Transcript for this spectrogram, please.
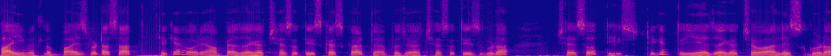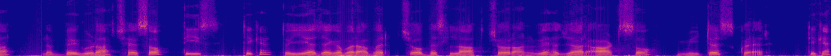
पाई मतलब बाईस बटा सात, ठीक है? और यहाँ पे आ जाएगा 630 का स्क्वायर तो यहाँ पे हो जाएगा 630 गुड़ा 630 ठीक है? तो ये आ जाएगा चवालीस गुड़ा नब्बे गुड़ा छः सौ तीस ठीक है? तो ये आ जाएगा बराबर चौबीस लाख चौरानवे हज़ार आठ सौ मीटर स्क्वायर, ठीक है?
